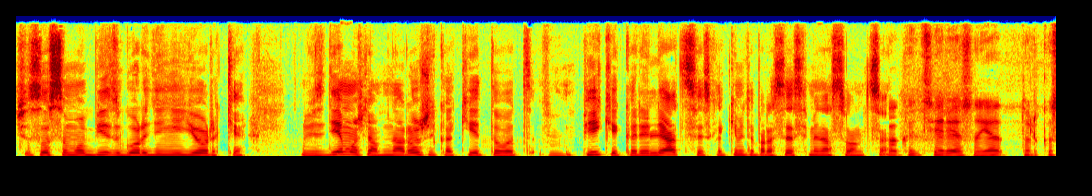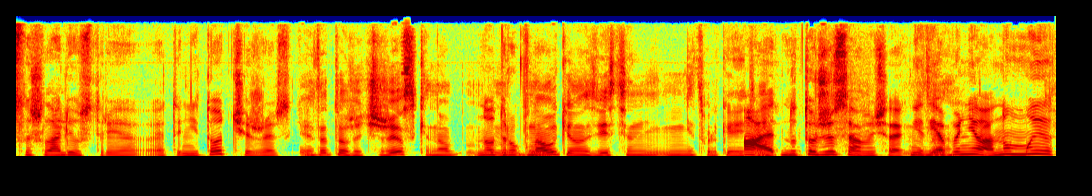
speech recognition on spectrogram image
число самоубийств в городе Нью-Йорке, везде можно обнаружить какие-то вот пики, корреляции с какими-то процессами на Солнце. Как интересно. Я только слышала о люстре. Это не тот Чижевский? Это тоже Чижевский, но, Но в другой. науке он известен не только этим. А, ну тот же самый человек. Нет, я Да. поняла. Ну, мы,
